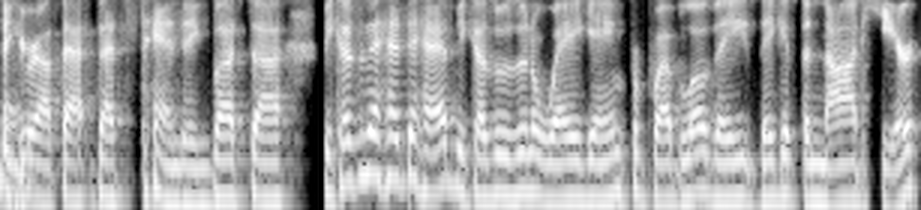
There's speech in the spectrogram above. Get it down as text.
figure out that that standing. But uh, because of the head to head, because it was an away game for Pueblo, they they get the nod here.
